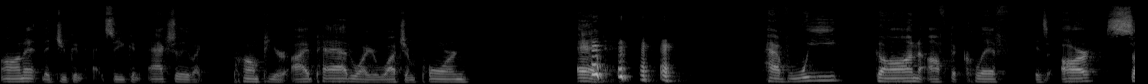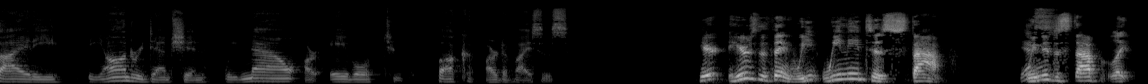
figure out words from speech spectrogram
on it that you can so you can actually like pump your iPad while you're watching porn. Ed, have we gone off the cliff? Is our society beyond redemption? We now are able to fuck our devices. Here here's the thing. We we need to stop. We need to stop like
